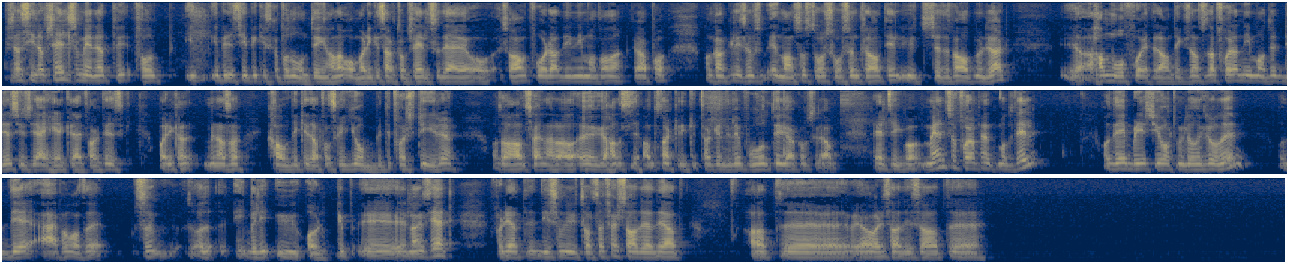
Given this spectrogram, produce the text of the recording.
Hvis han sier opp selv, så mener jeg at folk i, i prinsippet ikke skal få noen ting. Han har åpenbart ikke sagt opp selv, så, det jo, så han får da de ni månedene han har krav på. Man kan ikke liksom, En mann som står så sentralt til, utsettet for alt mulig rart, ja, han må få et eller annet. ikke sant? Så da får han ni måneder. Det syns jeg er helt greit, faktisk. Kan, men altså, kall det ikke at han skal jobbe for styret. Altså, han, Svein Harald Øge han, han, snakker ikke takk en telefon til Jakob Skram. Det er helt sikker på. Men så får han 15 måneder til, og det blir 7-8 millioner kroner. Og det er på en måte så, så, veldig uordentlig eh, lansert. Fordi at de som uttalte seg først, sa det, det at, at uh, Ja, hva de sa de? sa at uh,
